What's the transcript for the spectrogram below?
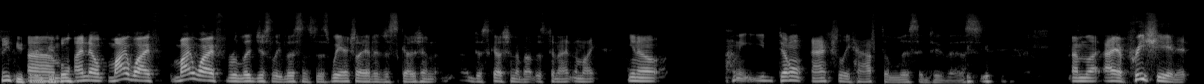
Thank you, three Um, people. I know my wife. My wife religiously listens to this. We actually had a discussion discussion about this tonight, and I'm like, you know, honey, you don't actually have to listen to this. I'm like, I appreciate it.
